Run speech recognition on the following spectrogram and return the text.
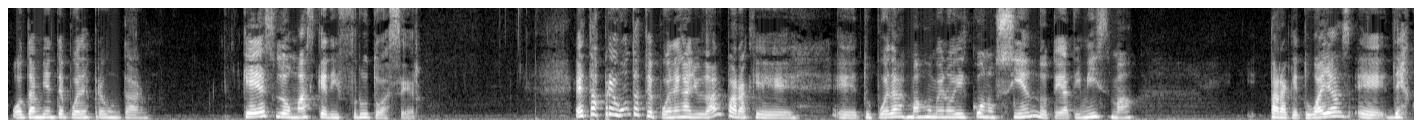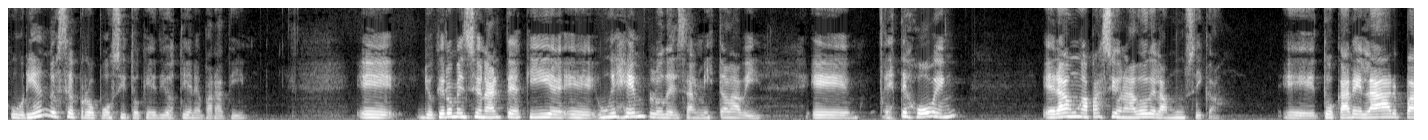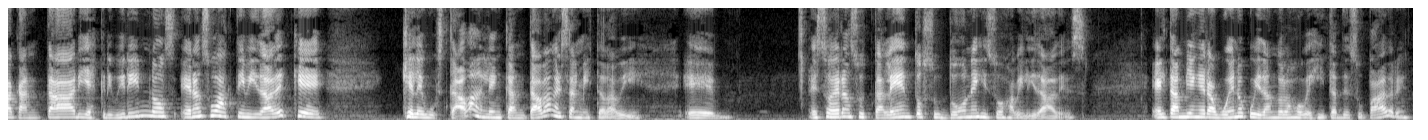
O también te puedes preguntar, ¿qué es lo más que disfruto hacer? Estas preguntas te pueden ayudar para que eh, tú puedas más o menos ir conociéndote a ti misma, para que tú vayas eh, descubriendo ese propósito que Dios tiene para ti. Eh, yo quiero mencionarte aquí un ejemplo del salmista David. este joven era un apasionado de la música. Eh, tocar el arpa, cantar y escribir himnos eran sus actividades que, que le gustaban, le encantaban al salmista David. Eh, esos eran sus talentos, sus dones y sus habilidades. Él también era bueno cuidando las ovejitas de su padre.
